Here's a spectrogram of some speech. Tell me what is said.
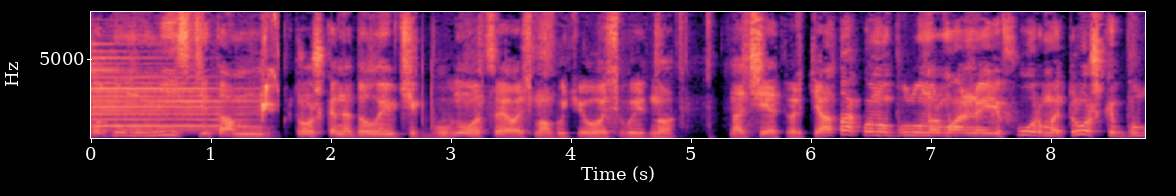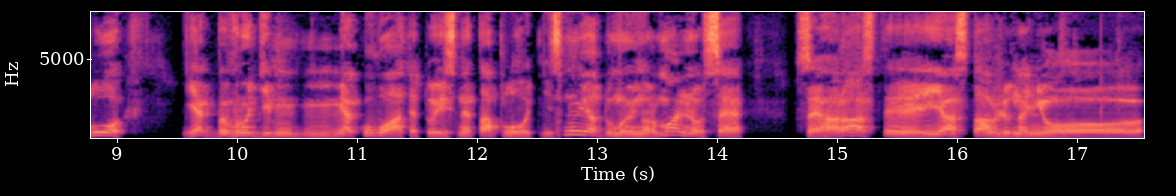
в одному місці там трошки недоливчик був. Ну, оце ось, мабуть, його ось видно на четверті. А так воно було нормальної форми, трошки було, якби вроді м- м'якувате, тобто не та плотність. Ну, я думаю, нормально, все, все гаразд. Е, Я ставлю на нього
